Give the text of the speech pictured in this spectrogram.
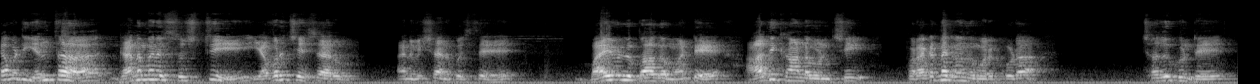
కాబట్టి ఎంత ఘనమైన సృష్టి ఎవరు చేశారు అనే విషయానికి వస్తే బైబిల్ భాగం అంటే ఆది కాండం నుంచి ప్రకటన గ్రంథం వరకు కూడా చదువుకుంటే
